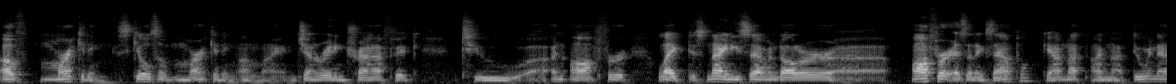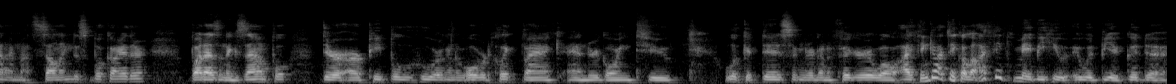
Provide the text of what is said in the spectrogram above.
of marketing, skills of marketing online, generating traffic to uh, an offer like this $97 uh, offer as an example. Okay, I'm not I'm not doing that. I'm not selling this book either. But as an example, there are people who are going to go over to ClickBank and they're going to look at this and they're going to figure, well, I think I think a lot. I think maybe he, it would be a good uh,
